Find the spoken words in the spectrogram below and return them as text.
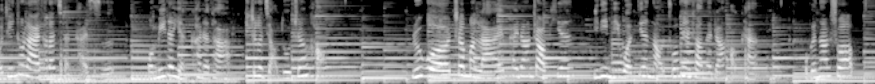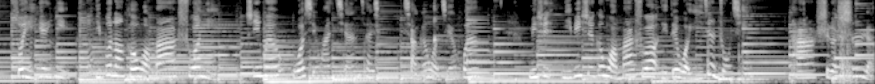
我听出来他的潜台词。我眯着眼看着他，这个角度真好。如果这么来拍张照片，一定比我电脑桌面上那张好看。我跟他说，所以愿意，你不能和我妈说你是因为我喜欢钱才想跟我结婚，必须你必须跟我妈说你对我一见钟情。他是个诗人。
